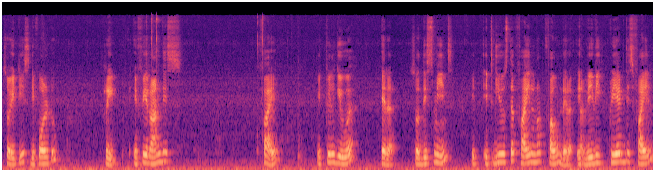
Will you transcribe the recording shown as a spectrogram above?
so it is default to read. If we run this file it will give a error. So this means it, it gives the file not found error. We, we create this file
